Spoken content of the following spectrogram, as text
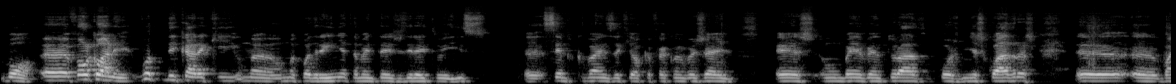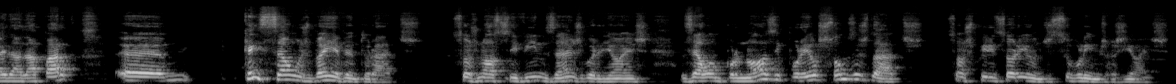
Bom, uh, Falcone, vou-te dedicar aqui uma, uma quadrinha, também tens direito a isso. Uh, sempre que vens aqui ao Café com o Evangelho, és um bem-aventurado com as minhas quadras, uh, vai dar à parte. quem são os bem-aventurados? São os nossos divinos anjos guardiões, zelam por nós e por eles somos ajudados. São espíritos oriundos de sublimes regiões.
